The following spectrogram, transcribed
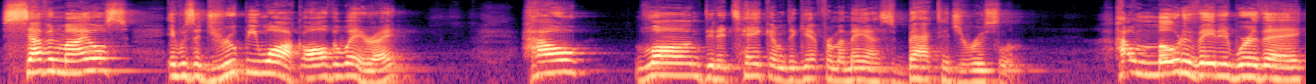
Seven miles, it was a droopy walk all the way, right? How long did it take them to get from Emmaus back to Jerusalem? How motivated were they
